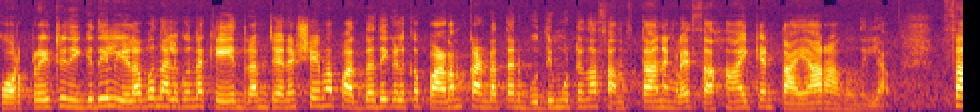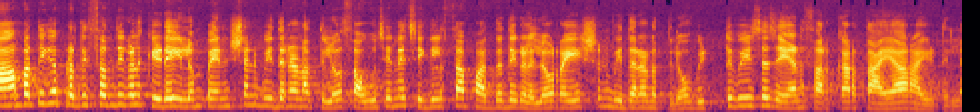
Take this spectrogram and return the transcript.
കോർപ്പറേറ്റ് നികുതിയിൽ ഇളവ് നൽകുന്ന കേന്ദ്രം ജനക്ഷേമ പദ്ധതികൾക്ക് പണം കണ്ടെത്താൻ ബുദ്ധിമുട്ടുന്ന സംസ്ഥാനങ്ങളെ സഹായിക്കാൻ തയ്യാറാകുന്നില്ല. സാമ്പത്തിക പ്രതിസന്ധികൾക്കിടയിലും പെൻഷൻ വിതരണത്തിലോ സൗജന്യ ചികിത്സാ പദ്ധതികളിലോ റേഷൻ വിതരണത്തിലോ വിട്ടുവീഴ്ച ചെയ്യാൻ സർക്കാർ തയ്യാറായിട്ടില്ല.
